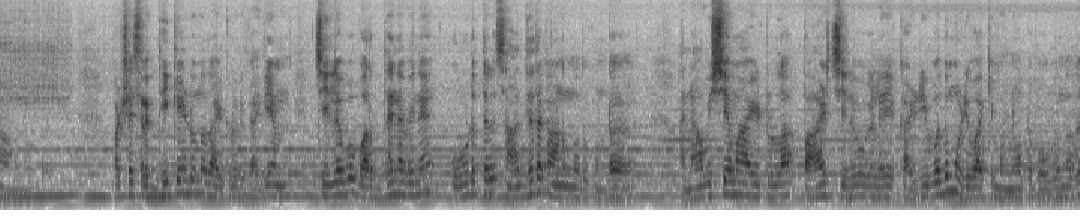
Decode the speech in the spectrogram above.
കാണുന്നുണ്ട്. പക്ഷെ ശ്രദ്ധിക്കേണ്ടുന്നതായിട്ടുള്ളൊരു കാര്യം ചിലവ് വർധനവിന് കൂടുതൽ സാധ്യത കാണുന്നതുകൊണ്ട് അനാവശ്യമായിട്ടുള്ള പാഴ്ചിലവുകളെ കഴിവതും ഒഴിവാക്കി മുന്നോട്ട് പോകുന്നത്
